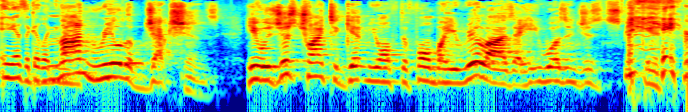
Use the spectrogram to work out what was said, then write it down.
He has a good looking non-real objections. He was just trying to get me off the phone, but he realized that he wasn't just speaking. He He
